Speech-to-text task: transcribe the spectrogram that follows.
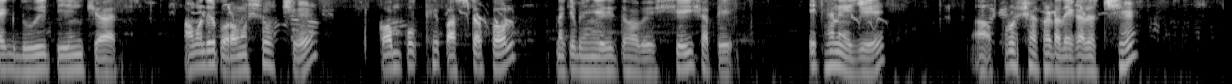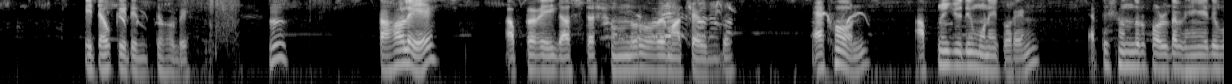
এক, দুই, তিন, চার আমাদের পরামর্শ হচ্ছে, কমপক্ষে পাঁচটা ফল আপনাকে ভেঙে দিতে হবে। সেই সাথে এখানে যে প্রশাখাটা দেখা যাচ্ছে, এটাও কেটে দিতে হবে। হুম? তাহলে আপনার এই গাছটা সুন্দরভাবে মাচায় উঠবে। এখন আপনি যদি মনে করেন, এত সুন্দর ফলটা ভেঙে দেব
